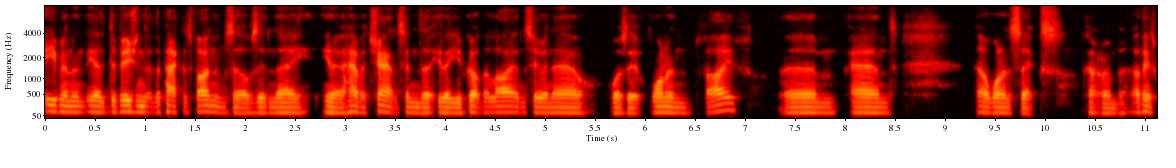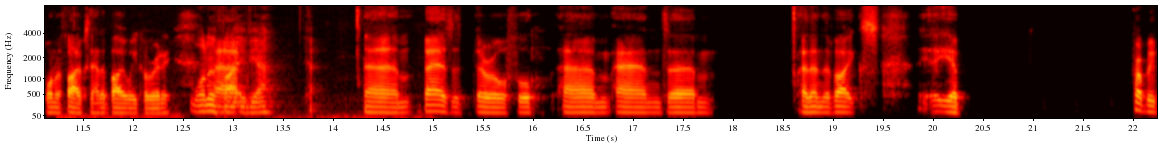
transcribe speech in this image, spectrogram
even in the division that the Packers find themselves in, they you know have a chance. In that you know you've got the Lions who are now was it one and five, um, and uh, one and six. Can't remember. I think it's one and five because they had a bye week already. One and um, five, yeah. yeah. Um, Bears are they're awful, um, and um, and then the Vikes, yeah, probably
